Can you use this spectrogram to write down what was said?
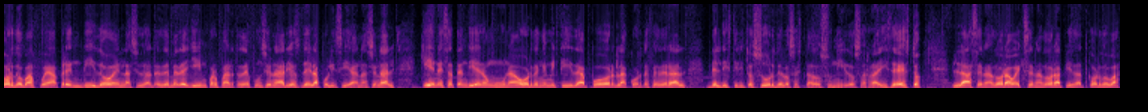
Córdoba fue aprendido en la ciudad de Medellín por parte de funcionarios de la Policía Nacional, quienes atendieron una orden emitida por la Corte Federal del Distrito Sur de los Estados Unidos. A raíz de esto, la senadora o ex senadora Piedad Córdoba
